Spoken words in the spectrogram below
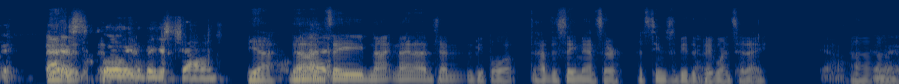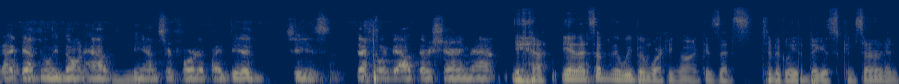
That yeah, is clearly the biggest challenge. Yeah, no, I'd say nine nine out of ten people have the same answer. That seems to be the yeah. big one today. Yeah, um, and I definitely don't have mm-hmm. the answer for it. If I did, geez, definitely be out there sharing that. Yeah, yeah, that's something that we've been working on because that's typically the biggest concern, and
